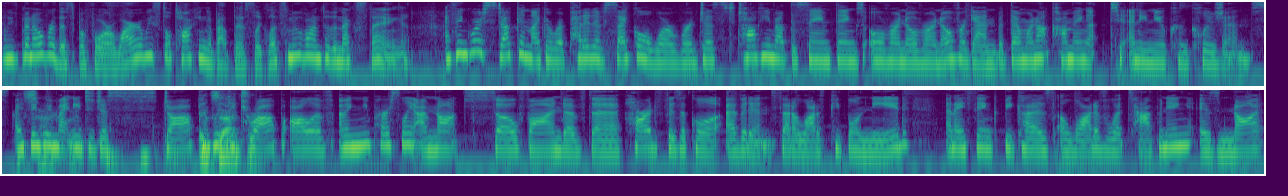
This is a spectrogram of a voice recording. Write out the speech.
We've been over this before. Why are we still talking about this? Like, let's move on to the next thing." I think we're stuck in like a repetitive cycle where we're just talking about the same things over and over and over again, but then we're not coming to any new conclusions. I think we might need to just stop, completely Exactly. drop all of. I mean, me personally, I'm not so fond of the hard physical evidence that a lot of people need. And I think because a lot of what's happening is not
